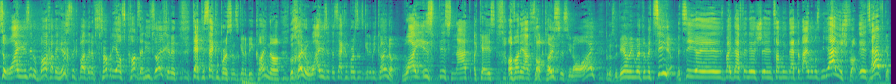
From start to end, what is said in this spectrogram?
So why is it that if somebody else comes and he's Zoich it, that the second person is going to be Kaina? Why is it the second person is going to be Kaina? Why is this not a case of funny I'm Toises, you know why? Because we're dealing with the Mitzia. Mitzia is by definition something that the Bible was miyayish from. It's Hefker.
